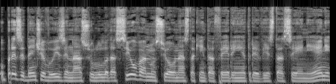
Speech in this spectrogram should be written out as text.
O presidente Luiz Inácio Lula da Silva anunciou nesta quinta-feira em entrevista à CNN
